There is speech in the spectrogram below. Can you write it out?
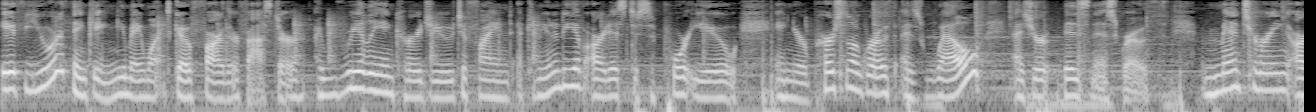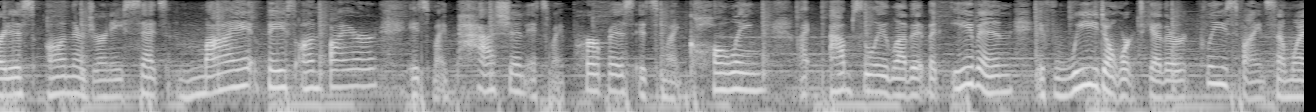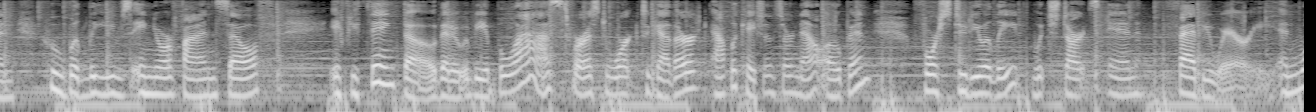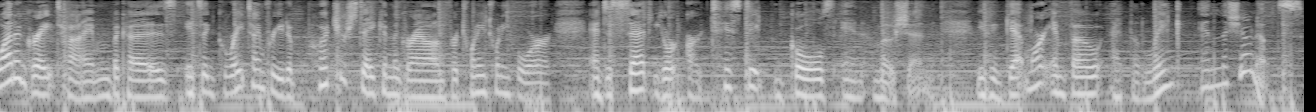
If you're thinking you may want to go farther faster, I really encourage you to find a community of artists to support you in your personal growth as well as your business growth. Mentoring artists on their journey sets my face on fire. It's my passion, it's my purpose, it's my calling. I absolutely love it. But even if we don't work together, please find someone who believes in your fine self If you think, though, that it would be a blast for us to work together, applications are now open for Studio Elite, which starts in February. And what a great time because it's a great time for you to put your stake in the ground for 2024 and to set your artistic goals in motion. You can get more info at the link in the show notes.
